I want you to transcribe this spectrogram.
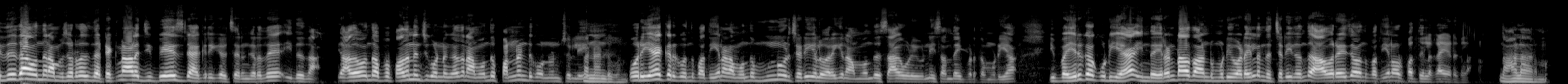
இதுதான் வந்து நம்ம சொல்கிறது இந்த டெக்னாலஜி பேஸ்டு அக்ரிகல்ச்சருங்கிறது இதுதான். அதை வந்து அப்போ பதினஞ்சு கொண்டுங்கிறது நம்ம வந்து பன்னெண்டு கொண்டுன்னு சொல்லி பன்னெண்டு ஒரு ஏக்கருக்கு வந்து பார்த்தீங்கன்னா நம்ம வந்து முந்நூறு செடிகள் வரைக்கும் நம்ம வந்து சாகுபடி பண்ணி சந்தைப்படுத்த முடியும். இப்போ இருக்கக்கூடிய இந்த இரண்டாவது ஆண்டு முடிவடையில் இந்த செடியில இருந்து ஆவரேஜாக வந்து பார்த்தீங்கன்னா ஒரு பத்து கிலோ காய் எடுக்கலாம். தாளாரமாக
